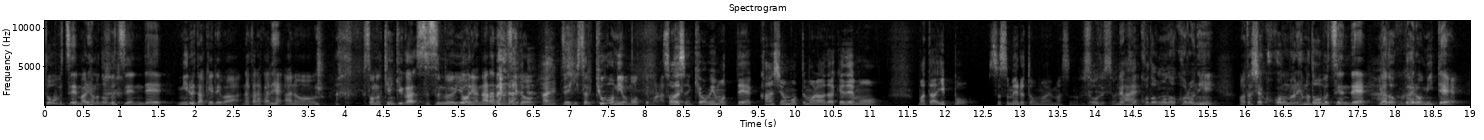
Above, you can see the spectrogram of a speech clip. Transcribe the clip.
動物園丸山動物園で見るだけではなかなかねあの その研究が進むようにはならないんですけど、はい。ぜひそれ興味を持ってもらって。そうですね。興味持って関心を持ってもらうだけでもまた一歩進めると思いますので。そうですよね、はい。子供の頃に私はここの丸山動物園でヤドクガエルを見て、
